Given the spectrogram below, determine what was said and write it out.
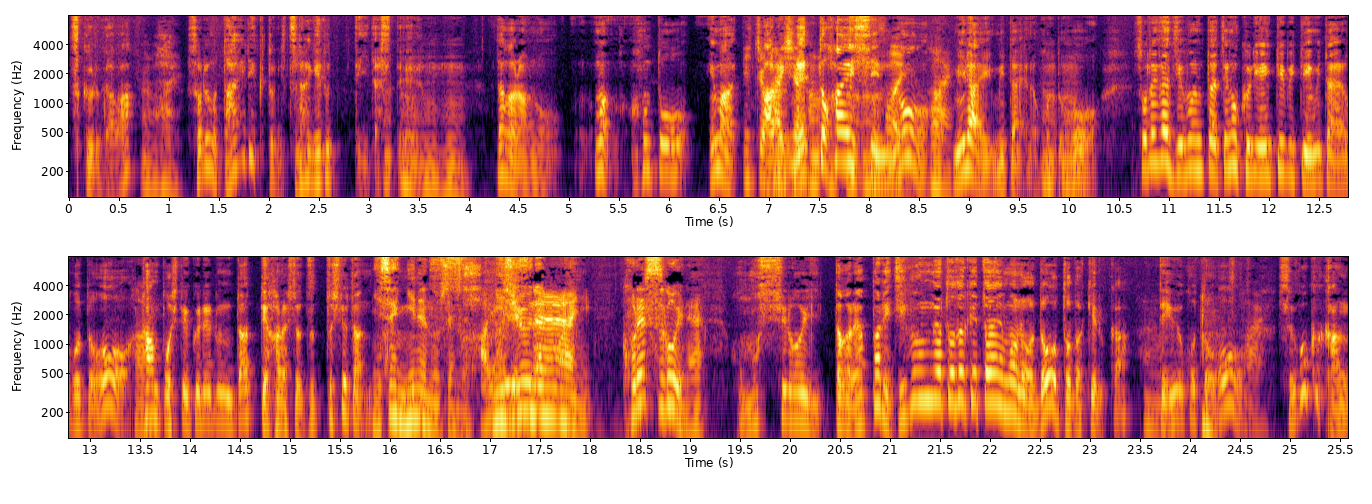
作る側、うん。はい。それをダイレクトにつなげるって言い出して、うんうん。だからあの、まあ、本当、今あるネット配信のはい未来みたいなことを、それが自分たちのクリエイティビティみたいなことをはい担保してくれるんだっていう話をずっとしてたんです。2002年の時点で。早いですね20年前に。これすごいね。面白い。だからやっぱり自分が届けたいものをどう届けるかっていうことをはいすごく考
